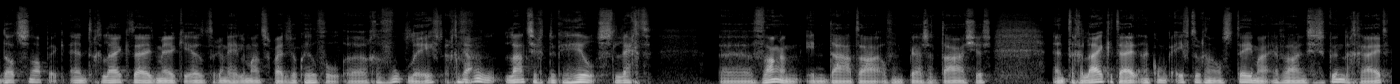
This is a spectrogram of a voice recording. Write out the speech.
Dat snap ik. En tegelijkertijd merk je dat er in de hele maatschappij dus ook heel veel eh, gevoel leeft. Gevoel laat zich natuurlijk heel slecht vangen in data of in percentages. En tegelijkertijd, en dan kom ik even terug naar ons thema ervaringsdeskundigheid.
